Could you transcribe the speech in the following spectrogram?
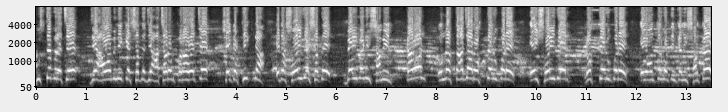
বুঝতে পেরেছে যে আওয়ামী লীগের সাথে যে আচরণ করা হয়েছে, সেটা ঠিক না। এটা শহীদের সাথে বেইমানির সামিল। কারণ ওনারা তাজা রক্তের উপরে, এই শহীদের রক্তের উপরে এই অন্তর্বর্তীকালীন সরকার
